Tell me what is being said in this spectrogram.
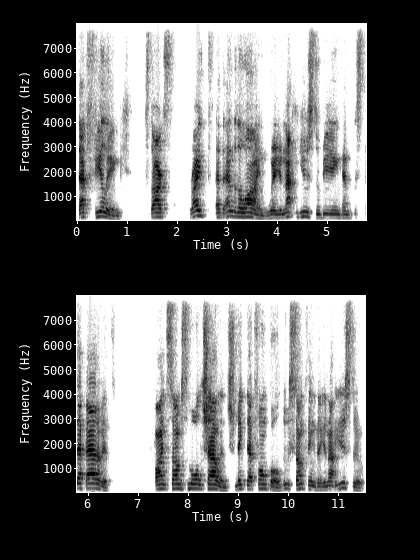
That feeling starts right at the end of the line where you're not used to being and step out of it. Find some small challenge, make that phone call, do something that you're not used to.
